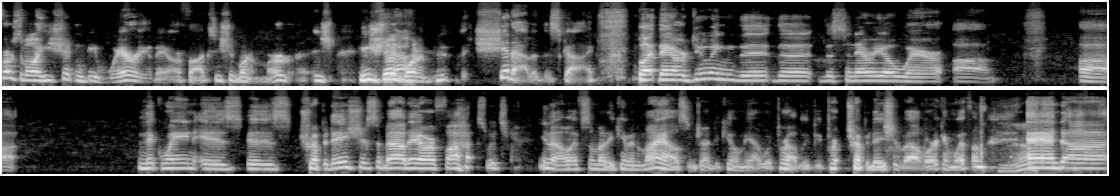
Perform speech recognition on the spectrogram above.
first of all, he shouldn't be wary of AR Fox. He should want to murder. He, sh- he should Yeah. want to beat the shit out of this guy. But they are doing the the the scenario where um uh Nick Wayne is is trepidatious about AR Fox, which you know, if somebody came into my house and tried to kill me, I would probably be pre- trepidatious about working with them Yeah. and uh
